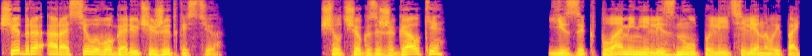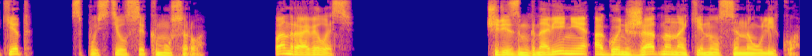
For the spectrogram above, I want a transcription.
щедро оросил его горючей жидкостью. Щелчок зажигалки. Язык пламени лизнул полиэтиленовый пакет, спустился к мусору. Понравилось. Через мгновение огонь жадно накинулся на улику.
